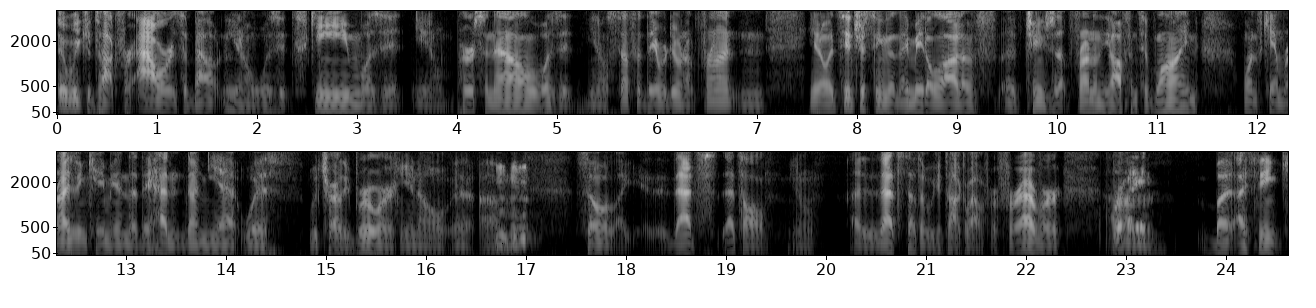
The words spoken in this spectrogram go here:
and we could talk for hours about you know was it scheme was it you know personnel was it you know stuff that they were doing up front and you know it's interesting that they made a lot of, of changes up front on the offensive line once Cam Rising came in that they hadn't done yet with with Charlie Brewer you know uh, um, mm-hmm. so like that's that's all you know uh, that's stuff that we could talk about for forever right. Um, but I think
